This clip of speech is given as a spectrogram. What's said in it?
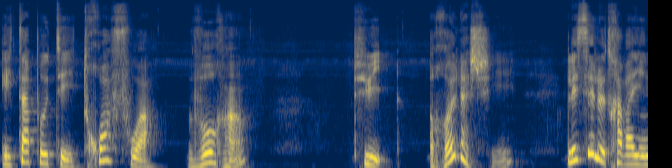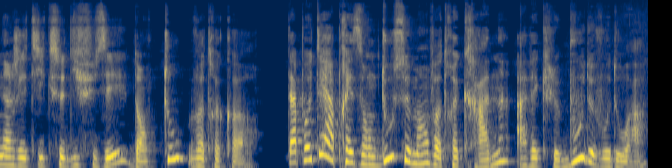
et tapotez trois fois vos reins, puis relâchez Laissez le travail énergétique se diffuser dans tout votre corps. Tapotez à présent doucement votre crâne avec le bout de vos doigts,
